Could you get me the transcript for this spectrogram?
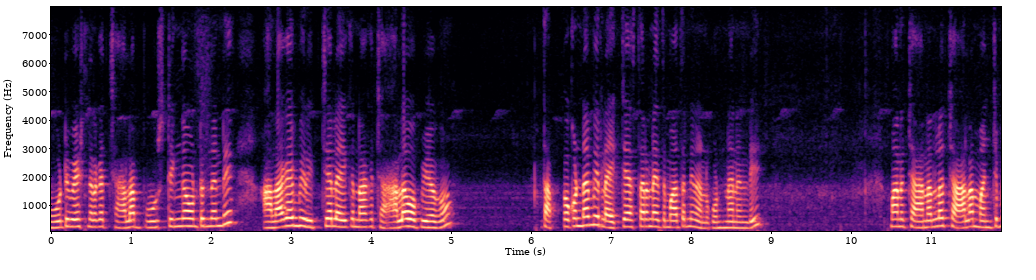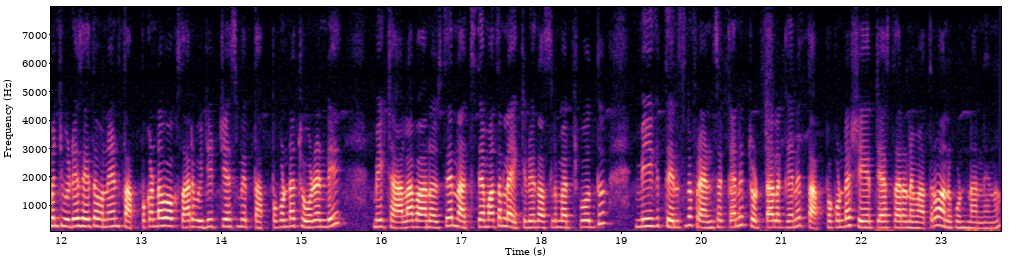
మోటివేషనల్గా చాలా బూస్టింగ్గా ఉంటుందండి. అలాగే మీరు ఇచ్చే లైక్ నాకు చాలా ఉపయోగం. తప్పకుండా మీరు లైక్ చేస్తారని అయితే మాత్రం నేను అనుకుంటున్నానండి. మన ఛానల్లో చాలా మంచి మంచి వీడియోస్ అయితే ఉన్నాయండి. తప్పకుండా ఒకసారి విజిట్ చేసి మీరు తప్పకుండా చూడండి. మీకు చాలా బాగా నచ్చితే నచ్చితే మాత్రం లైక్ చేయడం అసలు మర్చిపోవద్దు. మీకు తెలిసిన ఫ్రెండ్స్కి కానీ చుట్టాలకు కానీ తప్పకుండా షేర్ చేస్తారని మాత్రం అనుకుంటున్నాను నేను.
